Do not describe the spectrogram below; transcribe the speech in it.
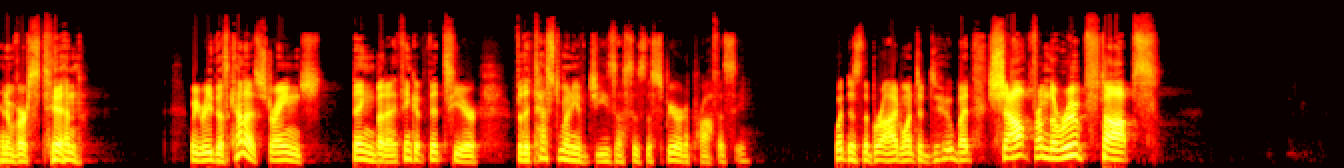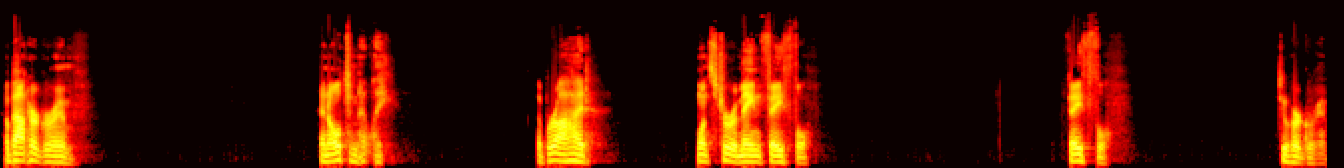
And in verse 10, we read this kind of strange thing, but I think it fits here. For the testimony of Jesus is the spirit of prophecy. What does the bride want to do but shout from the rooftops about her groom? And ultimately, the bride wants to remain faithful. Faithful to her groom.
